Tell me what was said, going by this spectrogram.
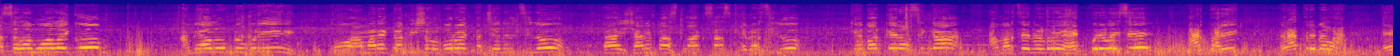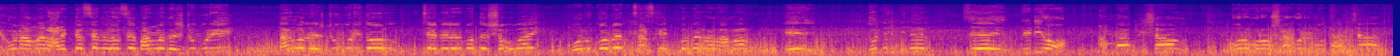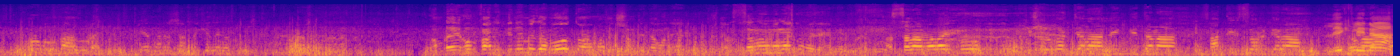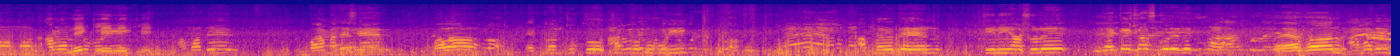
আসসালামু আলাইকুম। আমি আলম ডুবুরি তো আমার একটা বিশাল বড় একটা চ্যানেল ছিল। তাই সাড়ে পাঁচ লাখ সাবস্ক্রাইবার ছিল। কেবাদ কেরা সিংহা আমার চ্যানেলটা হ্যাক করে লাইছে আট তারিখ রাত্রেবেলা এখন আমার আরেকটা চ্যানেল আছে, বাংলাদেশ ডুবুরি। বাংলাদেশ ডুবুরি দল চ্যানেলের মধ্যে সবাই ফলো করবেন সাবস্ক্রাইব করবেন। আর আমার এই দৈনিক দিনের যে ভিডিও আমরা বিশাল বড় বড় সাগরের মধ্যে আইসা বড় বড় আমরা এখন পানিতে নেমে যাব তো আমাদের সঙ্গে তেমন আসসালামু আলাইকুম আসসালামু আলাইকুম। কিশোরগঞ্জ জেলা নিকলি থানা সাতির সরকারা লিখলি না। নিকলি, ডুবুরি। আমাদের বাংলাদেশের বালা একজন যোগ্য যোগ্য ডুবুরি আপনারা দেখেন তিনি আসলে একাই কাজ করে না। এখন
